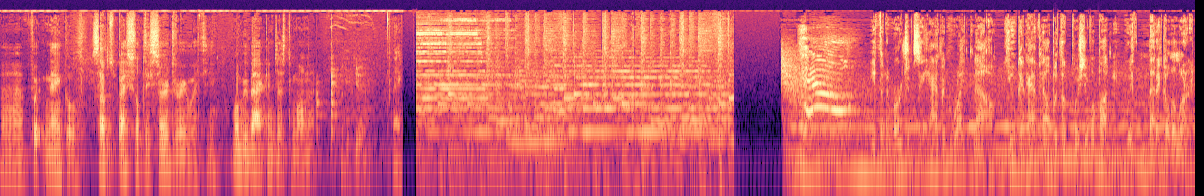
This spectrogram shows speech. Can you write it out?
uh, foot and ankle subspecialty surgery with you. We'll be back in just a moment. Thank you. If an emergency happened right now, you can have help at the push of a button with Medical Alert.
